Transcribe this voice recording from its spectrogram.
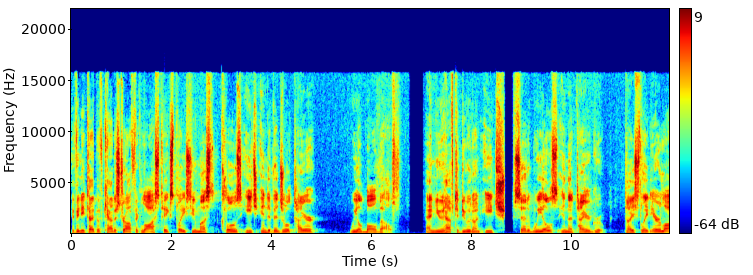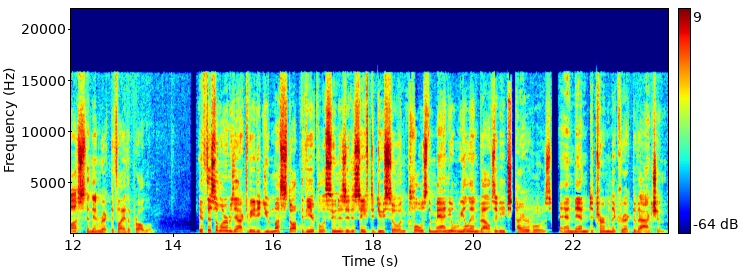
If any type of catastrophic loss takes place, you must close each individual tire wheel ball valve. And you have to do it on each set of wheels in the tire group to isolate air loss and then rectify the problem. If this alarm is activated, you must stop the vehicle as soon as it is safe to do so and close the manual wheel end valves at each tire hose and then determine the corrective action.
